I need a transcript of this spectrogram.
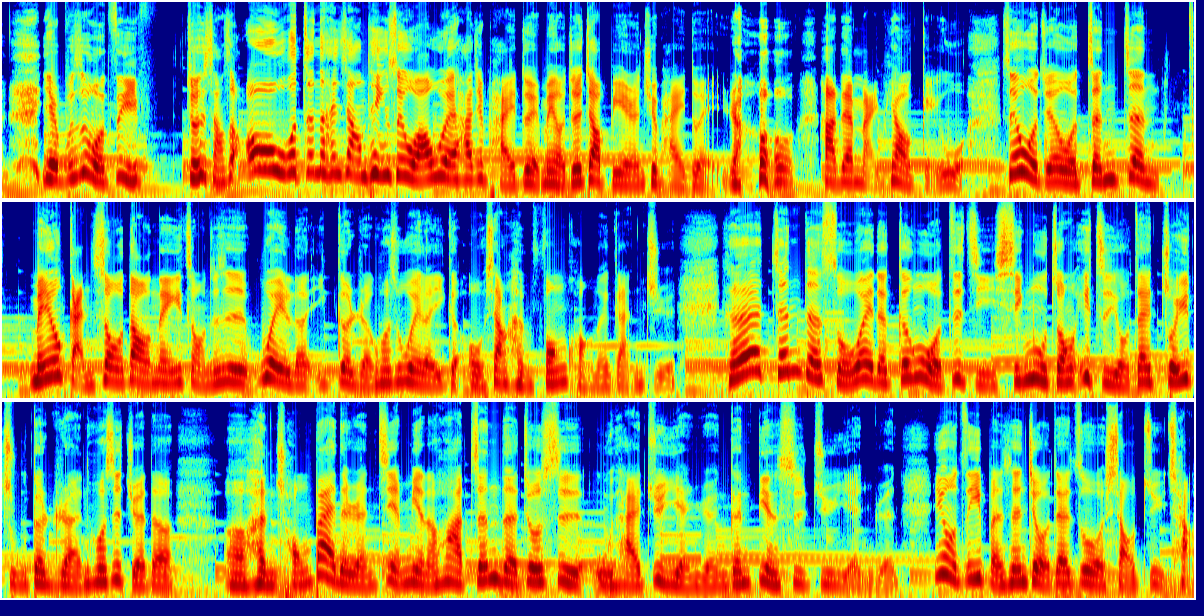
也不是我自己。就是想说，哦，我真的很想听，所以我要为了他去排队。没有，就是叫别人去排队，然后他再买票给我。所以我觉得我真正没有感受到那一种，就是为了一个人或是为了一个偶像很疯狂的感觉。可是真的所谓的跟我自己心目中一直有在追逐的人，或是觉得呃很崇拜的人见面的话，真的就是舞台剧演员跟电视剧演员。因为我自己本身就有在做小剧场，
